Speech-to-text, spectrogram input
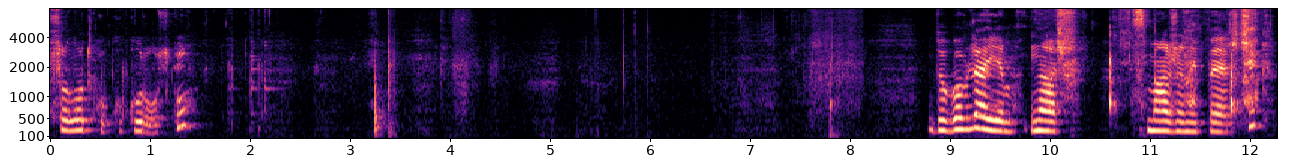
солодку кукурузку. Добавляємо наш смажений перчик.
